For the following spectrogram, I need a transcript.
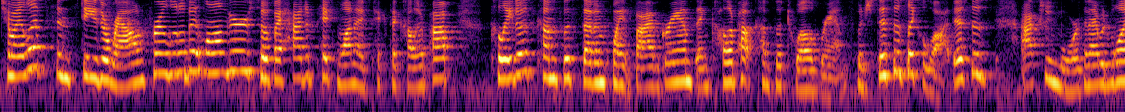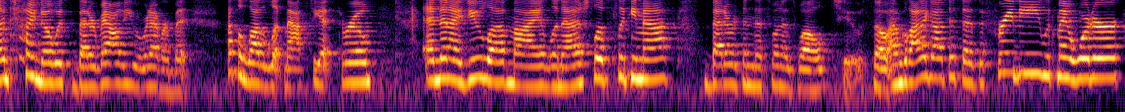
to my lips and stays around for a little bit longer. So if I had to pick one, I'd pick the ColourPop. Kaleidos comes with 7.5 grams and ColourPop comes with 12 grams, which this is like a lot. This is actually more than I would want. I know it's better value or whatever, but that's a lot of lip mask to get through. And then I do love my Laneige Lip Sleeping Mask better than this one as well too. So I'm glad I got this as a freebie with my order.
